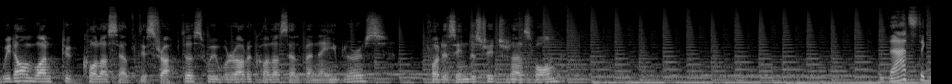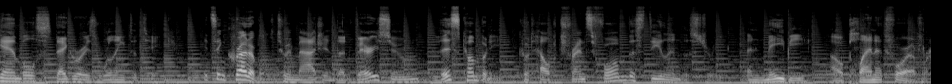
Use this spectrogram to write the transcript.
We don't want to call ourselves disruptors, we would rather call ourselves enablers for this industry to transform. That's the gamble Stegra is willing to take. It's incredible to imagine that very soon this company could help transform the steel industry and maybe our planet forever.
